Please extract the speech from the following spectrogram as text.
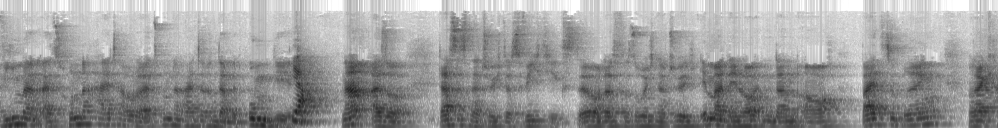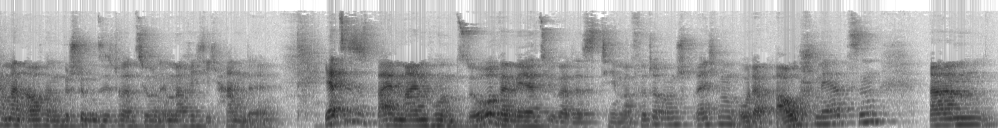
wie man als Hundehalter oder als Hundehalterin damit umgeht. Ja. Na, also das ist natürlich das Wichtigste und das versuche ich natürlich immer den Leuten dann auch beizubringen. Und da kann man auch in bestimmten Situationen immer richtig handeln. Jetzt ist es bei meinem Hund so, wenn wir jetzt über das Thema Fütterung sprechen oder Bauchschmerzen. Ähm,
